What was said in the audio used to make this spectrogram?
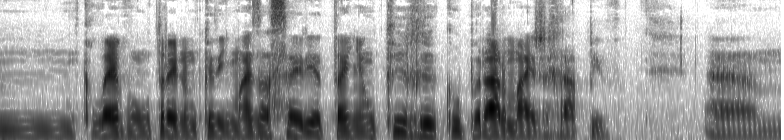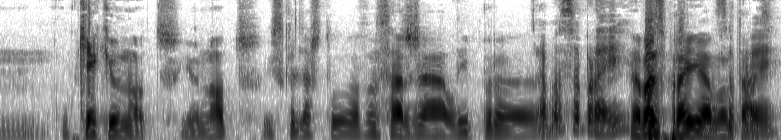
um, que levam o treino um bocadinho mais à séria tenham que recuperar mais rápido. Um, o que é que eu noto? Eu noto, e se calhar estou a avançar já ali para. Avança para aí. Avança para aí à Avança vontade.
